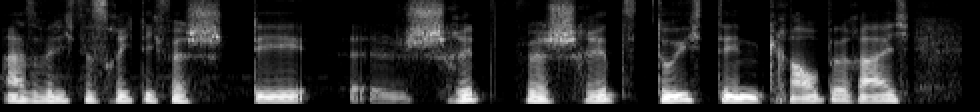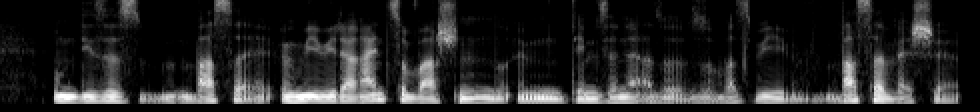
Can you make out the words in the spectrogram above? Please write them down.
Also wenn ich das richtig verstehe, äh, Schritt für Schritt durch den Graubereich, um dieses Wasser irgendwie wieder reinzuwaschen, in dem Sinne, also sowas wie Wasserwäsche.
